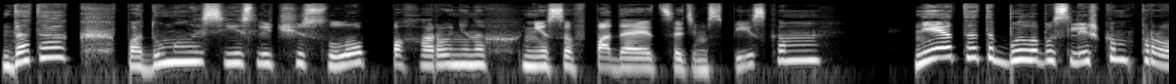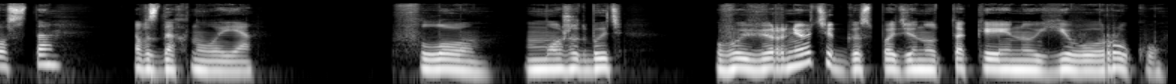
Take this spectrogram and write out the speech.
Да так, подумалось, если число похороненных не совпадает с этим списком. Нет, это было бы слишком просто, вздохнула я. Фло, может быть, вы вернете господину Такейну его руку?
